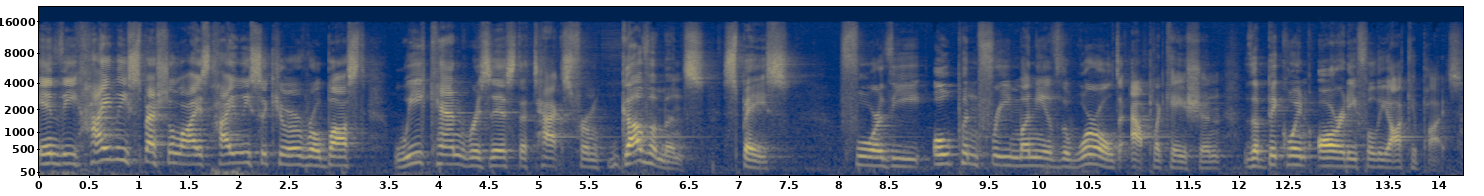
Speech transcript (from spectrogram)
in the highly specialized, highly secure, robust, we can resist attacks from governments space for the open free money of the world application that Bitcoin already fully occupies.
